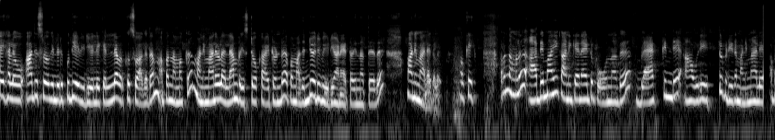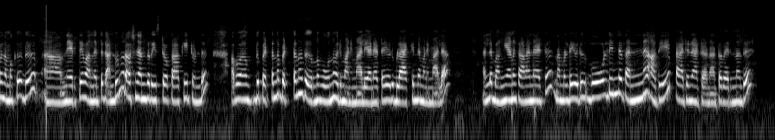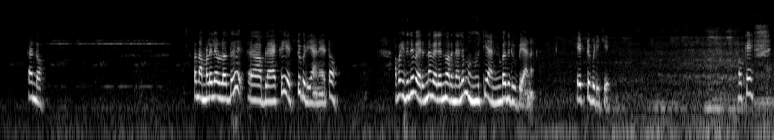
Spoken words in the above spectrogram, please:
Hi hello ആദ്യ ശ്ലോകിന്റെ ഒരു പുതിയ വീഡിയോയിലേക്ക് എല്ലാവർക്കും സ്വാഗതം. അപ്പം നമുക്ക് മണിമാലകളെല്ലാം റീസ്റ്റോക്ക് ആയിട്ടുണ്ട്. അപ്പം അതിന്റെ ഒരു വീഡിയോ ആണ് കേട്ടോ ഇന്നത്തേത്. മണിമാലകൾ ഓക്കെ അപ്പം നമ്മൾ ആദ്യമായി കാണിക്കാനായിട്ട് പോകുന്നത് ബ്ലാക്കിന്റെ ആ ഒരു എട്ട് പിടിയുടെ മണിമാല. അപ്പോൾ നമുക്ക് ഇത് നേരത്തെ വന്നിട്ട് രണ്ടുമൂന്ന് പ്രാവശ്യം ഞാനിത് റീസ്റ്റോക്ക് ആക്കിയിട്ടുണ്ട്. അപ്പോൾ ഇത് പെട്ടെന്ന് പെട്ടെന്ന് തീർന്നു പോകുന്ന ഒരു മണിമാലയാണ് കേട്ടോ. ഈ ഒരു ബ്ലാക്കിന്റെ മണിമാല. നല്ല ഭംഗിയാണ് കാണാനായിട്ട്. നമ്മളുടെ ഒരു ഗോൾഡിന്റെ തന്നെ അതേ പാറ്റേൺ ആയിട്ടാണ് കേട്ടോ വരുന്നത്. കണ്ടോ? അപ്പോൾ നമ്മളിലുള്ളത് ബ്ലാക്ക് എട്ട് പിടിയാണ് കേട്ടോ. അപ്പോൾ ഇതിന് വരുന്ന വില എന്ന് പറഞ്ഞാൽ മുന്നൂറ്റി അൻപത് രൂപയാണ്. എട്ട് പിടിക്ക്. ഓക്കെ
